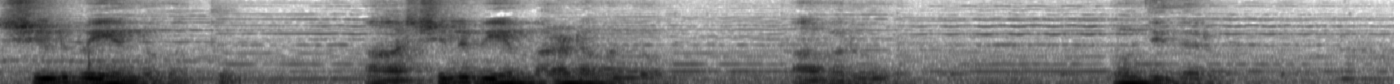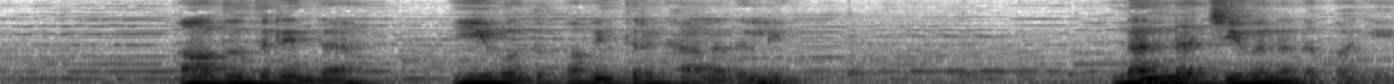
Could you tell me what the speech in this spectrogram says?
ಶಿಲುಬೆಯನ್ನು ಹೊತ್ತು ಆ ಶಿಲುಬೆಯ ಮರಣವನ್ನು ಅವರು ಹೊಂದಿದರು. ಆದುದರಿಂದ ಈ ಒಂದು ಪವಿತ್ರ ಕಾಲದಲ್ಲಿ ನನ್ನ ಜೀವನದ ಬಗ್ಗೆ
